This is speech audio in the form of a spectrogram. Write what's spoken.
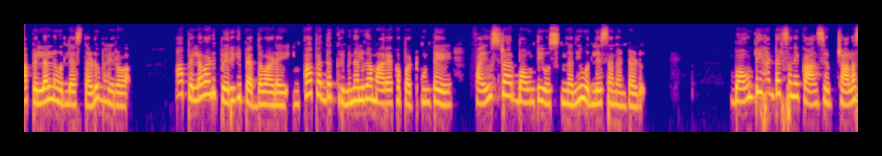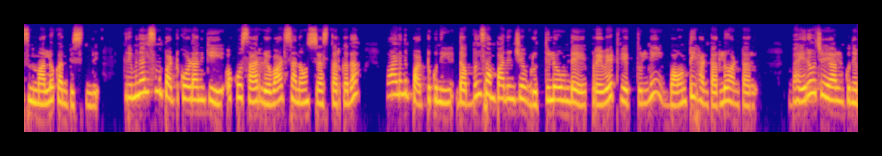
ఆ పిల్లల్ని వదిలేస్తాడు భైరవ. ఆ పిల్లవాడు పెరిగి పెద్దవాడై ఇంకా పెద్ద క్రిమినల్గా మారాక పట్టుకుంటే ఫైవ్ స్టార్ బౌంటీ వస్తుందని వదిలేశానంటాడు. బౌంటీ హంటర్స్ అనే కాన్సెప్ట్ చాలా సినిమాల్లో కనిపిస్తుంది. క్రిమినల్స్ని పట్టుకోవడానికి ఒక్కోసారి రివార్డ్స్ అనౌన్స్ చేస్తారు కదా! వాళ్ళని పట్టుకుని డబ్బులు సంపాదించే వృత్తిలో ఉండే ప్రైవేట్ వ్యక్తుల్ని బౌంటీ హంటర్లు అంటారు. భైరవ్ చేయాలనుకునే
